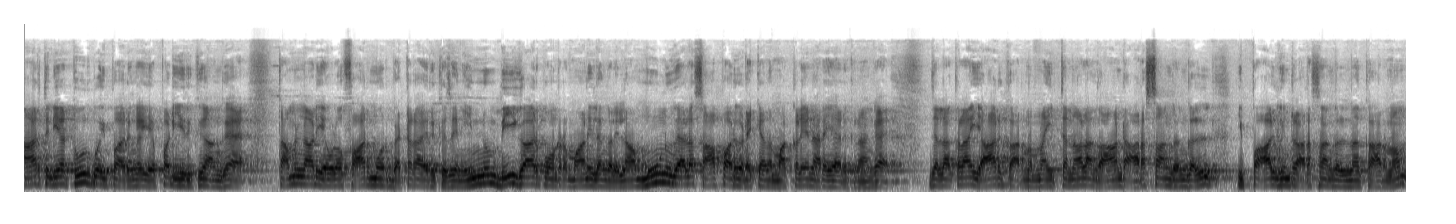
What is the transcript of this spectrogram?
நார்த் இந்தியா டூர் போய் பாருங்கள் எப்படி இருக்குது அங்கே? தமிழ்நாடு எவ்வளோ ஃபார் மோர் பெட்டராக இருக்குது. இன்னும் பீகார் போன்ற மாநிலங்கள் எல்லாம் மூணு வேளை சாப்பாடு கிடைக்காத மக்களே நிறையா இருக்கிறாங்க. இதெல்லாக்கெல்லாம் யார் காரணம்னா இத்தனை நாள் அங்கே ஆண்ட அரசாங்கங்கள் இப்போ ஆள்கின்ற அரசாங்கங்கள் தான் காரணம்?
